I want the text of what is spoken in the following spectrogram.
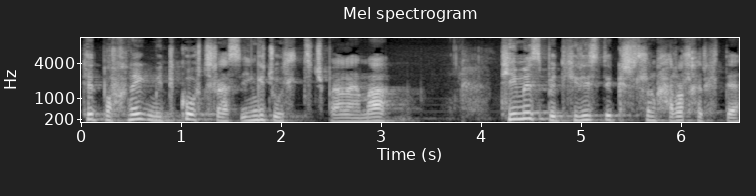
Тэд бурхныг мэдгүй учраас ингэж үлдчихэж байгаа юм аа. Тиймээс бид Христийг гэрчлэн харуулах хэрэгтэй.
